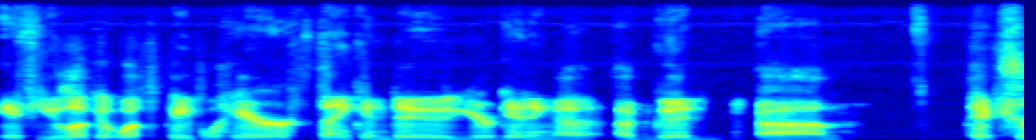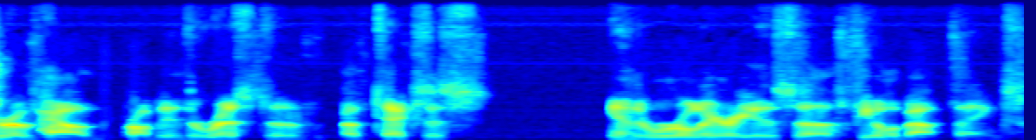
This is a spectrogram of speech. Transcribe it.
if you look at what the people here think and do, you're getting a, a good um, picture of how probably the rest of, of Texas in the rural areas uh, feel about things.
